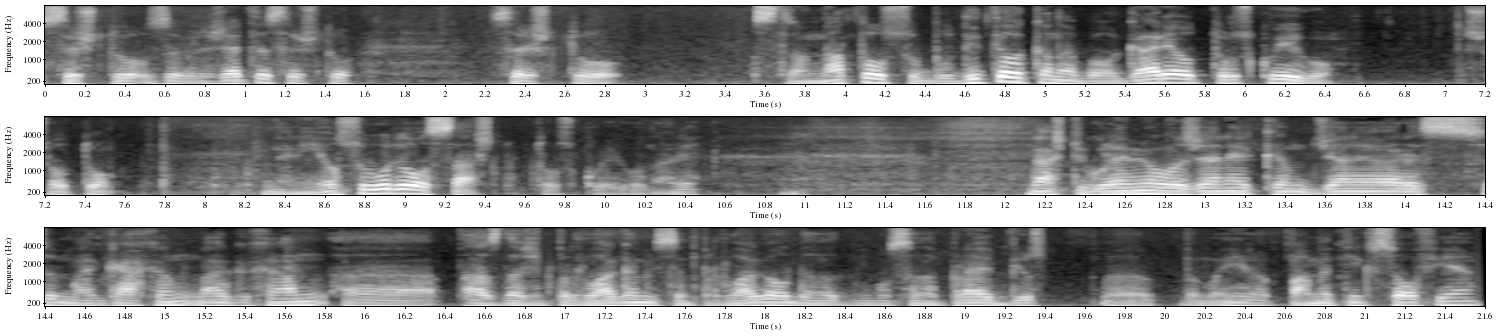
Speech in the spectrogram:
срещу, забележете, срещу, срещу страната освободителка на България от турско иго. Защото не ни е освободила САЩ от турско иго, нали? Нашите големи уважения към Дженерес Магахан. Магахан. Аз даже предлагам и съм предлагал да му се направи бюст, има паметник София.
